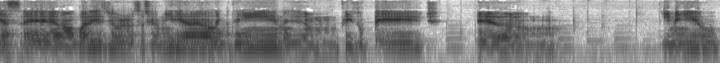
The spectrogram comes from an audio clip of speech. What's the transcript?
Yes. Uh, what is your social media? LinkedIn, um, Facebook page, um, email.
